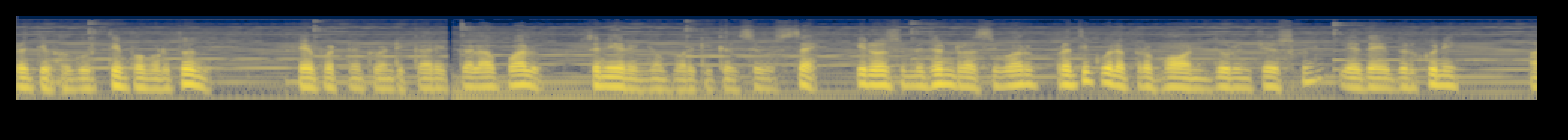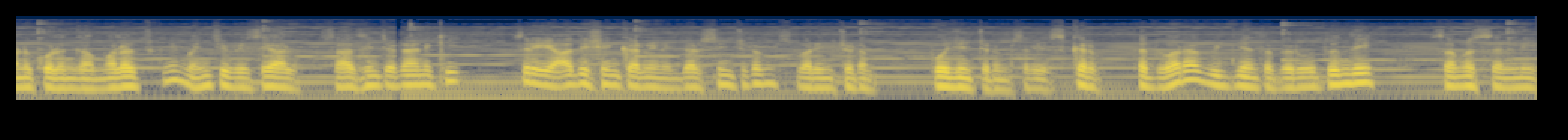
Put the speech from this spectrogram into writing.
ప్రతిభ గుర్తింపబడుతుంది. చేపట్టినటువంటి కార్యకలాపాలు సినీ రంగం వారికి కలిసి వస్తాయి. ఈరోజు మిథున్ రాశి వారు ప్రతికూల ప్రభావాన్ని దూరం చేసుకుని లేదా ఎదుర్కొని అనుకూలంగా మలర్చుకుని మంచి విజయాలు సాధించడానికి శ్రీ ఆదిశంకరుని దర్శించడం స్మరించడం పూజించడం శ్రేయస్కరం. తద్వారా విజ్ఞత పెరుగుతుంది సమస్యల్ని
